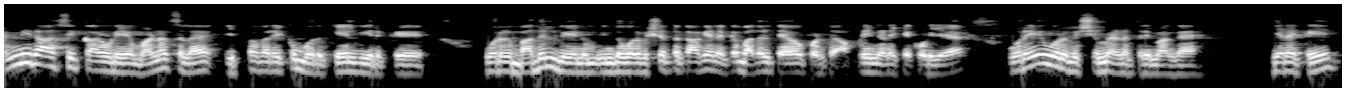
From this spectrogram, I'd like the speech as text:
கன்னிராசிக்காருடைய மனசுல இப்ப வரைக்கும் ஒரு கேள்வி இருக்கு. ஒரு பதில் வேணும். இந்த ஒரு விஷயத்துக்காக எனக்கு பதில் தேவைப்படுது அப்படின்னு நினைக்கக்கூடிய ஒரே ஒரு விஷயம் என்ன தெரியுமாங்க? எனக்கு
